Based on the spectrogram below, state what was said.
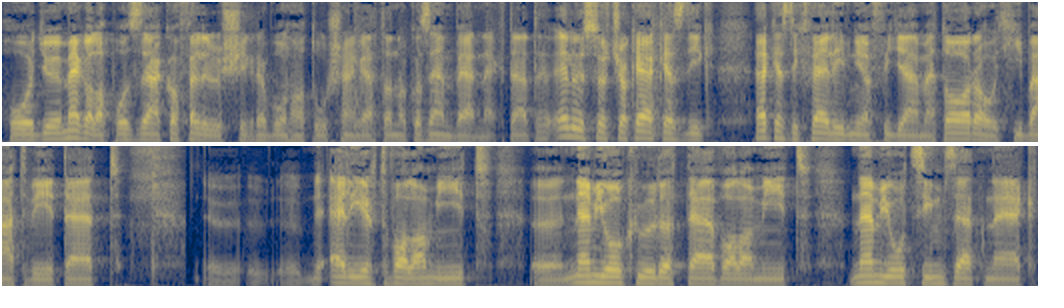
hogy megalapozzák a felelősségre vonhatóságát annak az embernek. Tehát először csak elkezdik, elkezdik felhívni a figyelmet arra, hogy hibát vétett, elírt valamit, nem jól küldött el valamit, nem jó címzetnek,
